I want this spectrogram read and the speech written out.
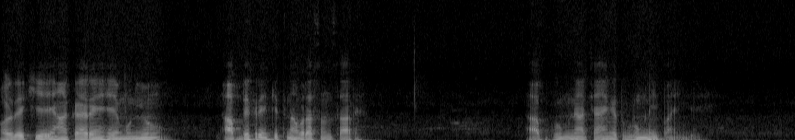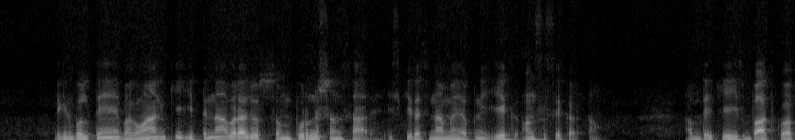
और देखिए, यहाँ कह रहे हैं मुनियों आप देख रहे हैं कितना बड़ा संसार है। आप घूमना चाहेंगे तो घूम नहीं पाएँगे। लेकिन बोलते हैं, भगवान की इतना बड़ा जो संपूर्ण संसार है, इसकी रचना मैं अपने एक अंश से करता हूँ। अब देखिए, इस बात को आप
